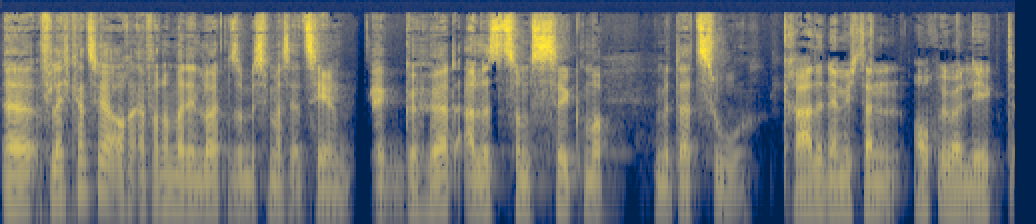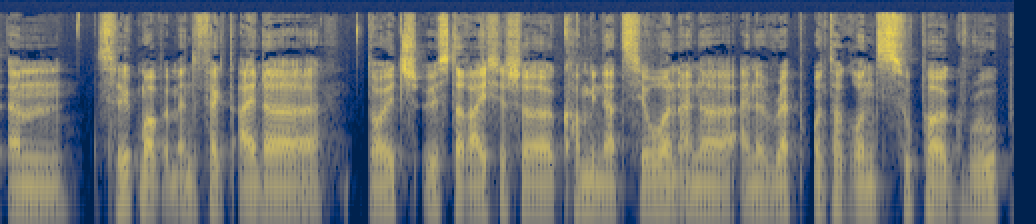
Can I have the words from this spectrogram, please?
Äh, vielleicht kannst du ja auch einfach nochmal den Leuten so ein bisschen was erzählen. Wer gehört alles zum Silk Mob mit dazu? Gerade nämlich dann auch überlegt, ähm, Silk Mob im Endeffekt eine deutsch-österreichische Kombination, eine, eine Rap-Untergrund-Supergroup.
